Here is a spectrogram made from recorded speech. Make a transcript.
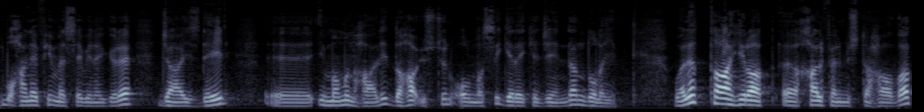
bu Hanefi mezhebine göre caiz değil. Ee, imamın hali daha üstün olması gerekeceğinden dolayı. Velet tahirat e, halfel müstehadat,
